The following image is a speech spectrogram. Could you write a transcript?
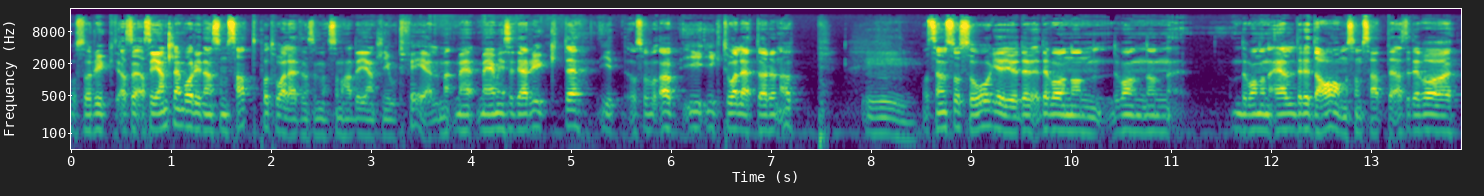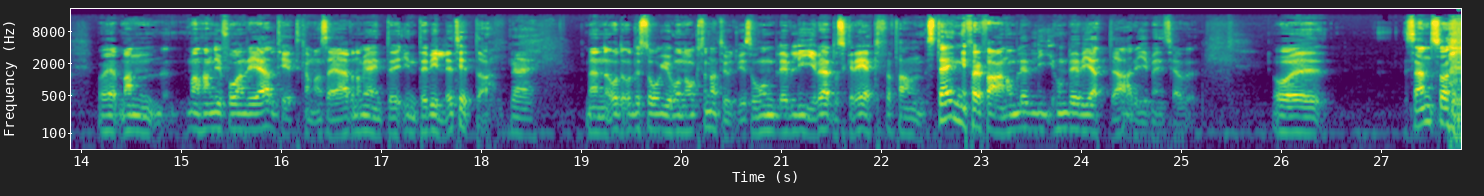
Och så ryckte, alltså, alltså egentligen var det den som satt på toaletten som, som hade egentligen gjort fel. Men, men jag minns att jag ryckte och så gick toalettdörren upp. Mm. Och sen så såg jag ju, det, det var någon, det var någon det var någon äldre dam som satt. Alltså det var, man, man hann ju få en rejäl titt kan man säga, även om jag inte, inte ville titta. Nej. Men, och, och det såg ju hon också naturligtvis. Och hon blev livrädd och skrek för fan. Stäng för fan! Hon blev, hon blev jättearg minns jag. Och eh, sen så...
